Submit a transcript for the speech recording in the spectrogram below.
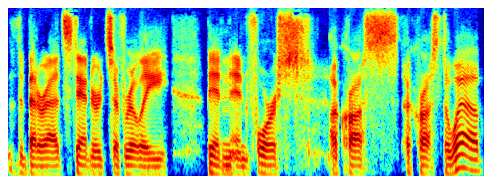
the better ad standards have really been enforced across across the web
